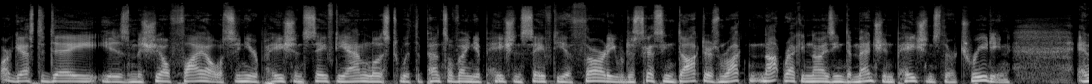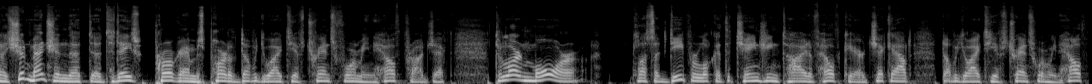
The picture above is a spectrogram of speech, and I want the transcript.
Our guest today is Michelle a senior patient safety analyst with the Pennsylvania Patient Safety Authority. We're discussing doctors not recognizing dementia in patients they're treating. And I should mention that uh, today's program is part of WITF's Transforming Health Project. To learn more plus a deeper look at the changing tide of healthcare, check out WITF's Transforming Health.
